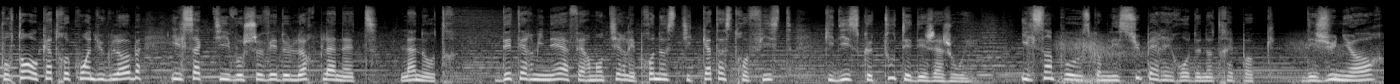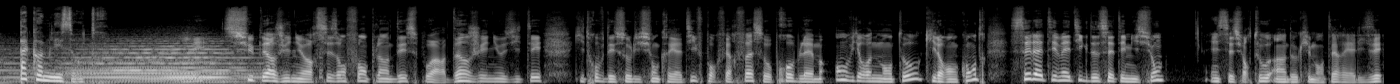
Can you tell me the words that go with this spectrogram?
Pourtant, aux quatre coins du globe, ils s'activent au chevet de leur planète, la nôtre, déterminés à faire mentir les pronostics catastrophistes qui disent que tout est déjà joué. Ils s'imposent comme les super-héros de notre époque, des juniors pas comme les autres. Super Juniors, ces enfants pleins d'espoir, d'ingéniosité, qui trouvent des solutions créatives pour faire face aux problèmes environnementaux qu'ils rencontrent. C'est la thématique de cette émission. Et c'est surtout un documentaire réalisé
